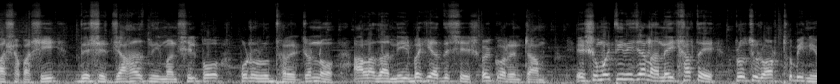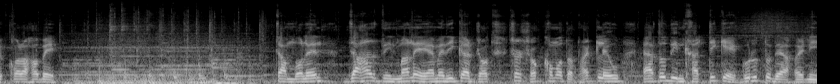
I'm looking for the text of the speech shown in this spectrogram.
পাশাপাশি দেশের জাহাজ নির্মাণ শিল্প পুনরুদ্ধারের জন্য আলাদা নির্বাহী আদেশে সই করেন ট্রাম্প। এ সময় তিনি জানান, এই খাতে প্রচুর অর্থ বিনিয়োগ করা হবে। ট্রাম্প বলেন, জাহাজ নির্মাণে আমেরিকার যথেষ্ট সক্ষমতা থাকলেও এতদিন খাতটিকে গুরুত্ব দেওয়া হয়নি।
